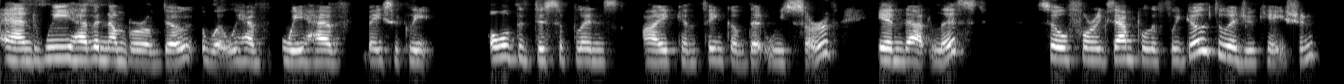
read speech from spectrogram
and we have a number of those well we have we have basically all the disciplines i can think of that we serve in that list. So for example if we go to education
